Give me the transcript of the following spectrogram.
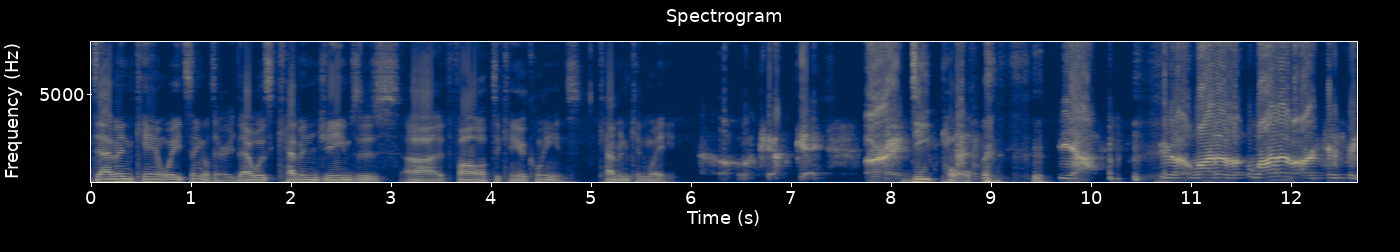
Devin can't wait Singletary. That was Kevin James's uh, follow up to King of Queens. Kevin can wait. Okay, okay, all right. Deep pull. Yeah, a lot of a lot of artistic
